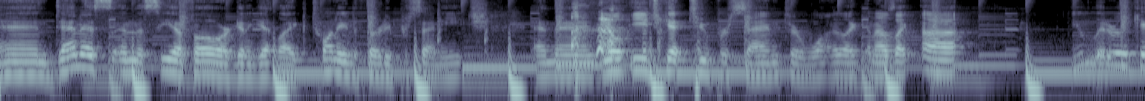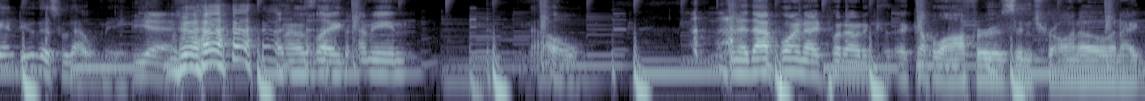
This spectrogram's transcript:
and Dennis and the CFO are gonna get like twenty to thirty percent each, and then you'll each get two percent or one. Like, and I was like, uh, you literally can't do this without me. Yeah. And I was like, I mean, no. And at that point, I'd put out a, a couple offers in Toronto, and I'd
